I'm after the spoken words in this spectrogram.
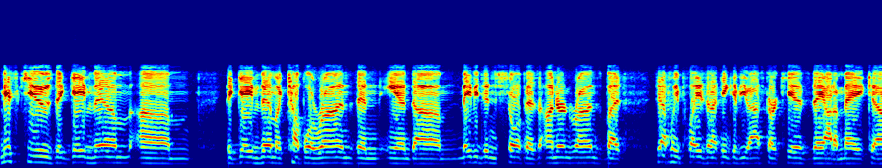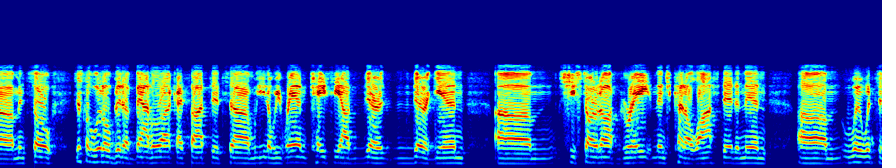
miscues that gave them. Um, that gave them a couple of runs and and um, maybe didn't show up as unearned runs, but definitely plays that I think if you ask our kids, they ought to make. Um, and so just a little bit of bad luck. I thought that um, you know we ran Casey out there there again. Um, she started off great and then she kind of lost it, and then um, we went to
